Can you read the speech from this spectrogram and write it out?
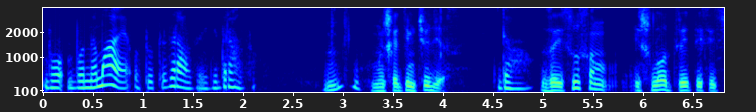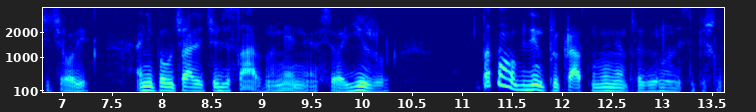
бо, бо немає отут і зразу і відразу. Ну, Ми ж хотим чудес. Да. За Ісусом йшло три тисячі чоловік. Вони получали чудеса, знамення, все, їжу. Потім в один прекрасний момент розвернулися і пішли.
